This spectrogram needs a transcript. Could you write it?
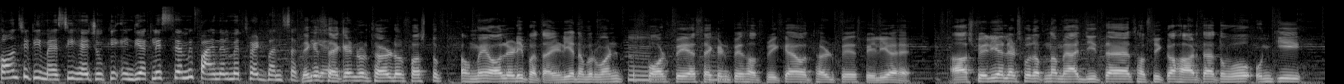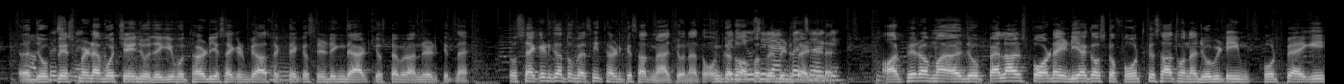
कौन सी टीम ऐसी है जो कि इंडिया के लिए सेमीफाइनल में थ्रेट बन सकती है? सेकंड और थर्ड और फ़र्स्ट तो हमें ऑलरेडी पता है। इंडिया नंबर वन स्पॉट पे है सेकंड पे साउथ अफ्रीका है और थर्ड पे ऑस्ट्रेलिया है। ऑस्ट्रेलिया लेट्स सपोज़ अपना मैच जीता है साउथ अफ्रीका हारता है तो वो उनकी जो प्लेसमेंट है वो चेंज हो जाएगी वो थर्ड या सेकंड पे आ सकते हैं कंसीडरिंग दैट कि उस टाइम रन रेट कितना है। तो सेकंड का तो वैसे ही थर्ड के साथ मैच होना है तो उनका तो आपस में भी डिसाइडेड है। और फिर जो पहला स्पॉट है इंडिया का उसका फोर्थ के साथ होना जो भी टीम फोर्थ पे आएगी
